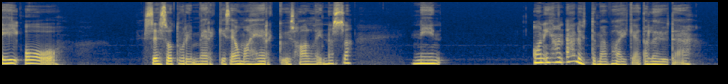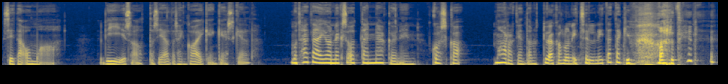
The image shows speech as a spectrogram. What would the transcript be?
ei ole se soturin merkki, se oma herkkyys hallinnassa, niin on ihan älyttömän vaikeaa löytää sitä omaa viisautta sieltä sen kaiken keskeltä. Mutta hätä ei onneksi ole tämän näköinen, koska mä oon rakentanut työkalun itselleni tätäkin varten.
